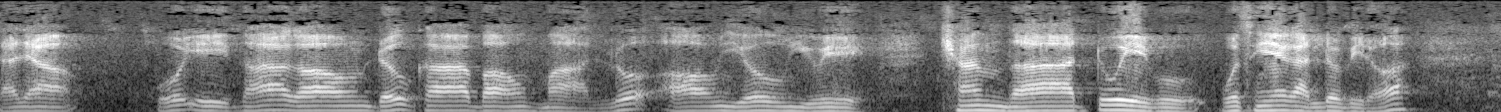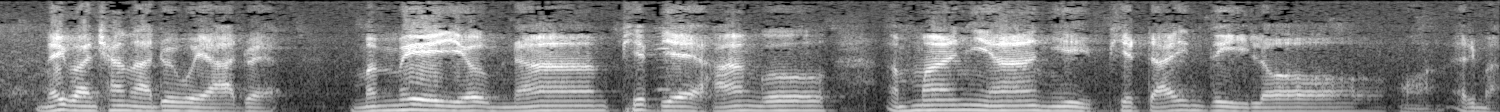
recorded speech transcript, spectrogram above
ဒါကြောင့်ဘိုးဤသားကောင်ဒုက္ခပေါင်းမှလွတ်အောင်ယုံ၍ချမ်းသာတွေးဖို့ဝဆင်းရဲကလွတ်ပြီးတော့နိဗ္ဗာန်ချမ်းသာတွေ့ဖို့ရအတွက်မမေ့ယုံနာဖြစ်ပြဟံကို အမှန်ညာညိဖြစ်တိုင်းသိလောဟောအဲ့ဒီမှာ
